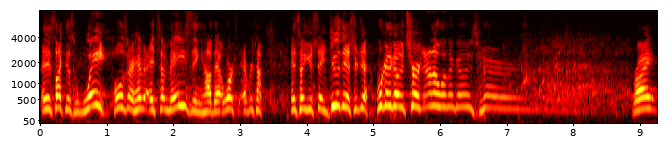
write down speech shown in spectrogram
And it's like this weight pulls our head. It's amazing how that works every time. And so you say, do this or do that. We're going to go to church. I don't want to go to church. right?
